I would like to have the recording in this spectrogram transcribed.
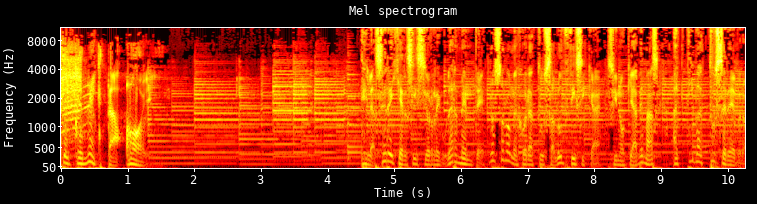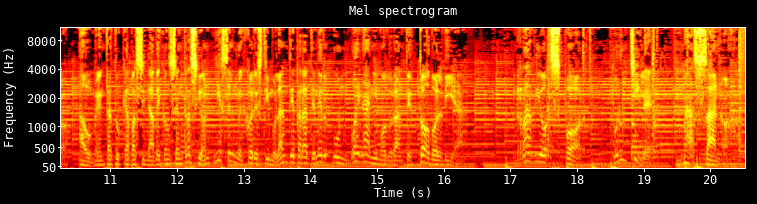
Te conecta hoy. El hacer ejercicio regularmente no solo mejora tu salud física, sino que además activa tu cerebro, aumenta tu capacidad de concentración y es el mejor estimulante para tener un buen ánimo durante todo el día. Radio Sport, por un Chile más sano.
